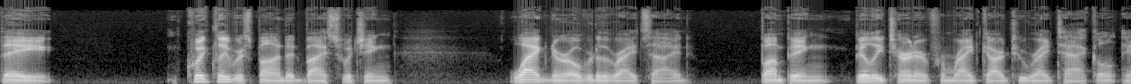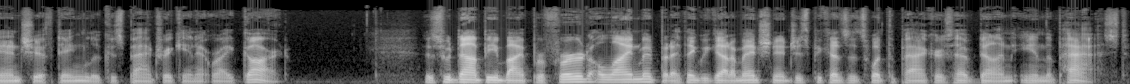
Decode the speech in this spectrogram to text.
They quickly responded by switching Wagner over to the right side, bumping Billy Turner from right guard to right tackle, and shifting Lucas Patrick in at right guard. This would not be my preferred alignment, but I think we got to mention it just because it's what the Packers have done in the past.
